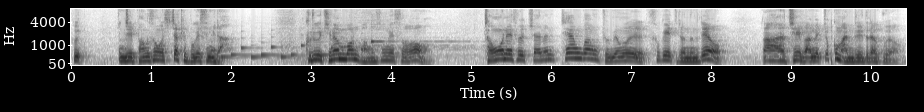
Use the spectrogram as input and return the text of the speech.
그, 이제 방송을 시작해 보겠습니다. 그리고 지난번 방송에서 정원에 설치하는 태양광 조명을 소개해 드렸는데요. 아, 제 마음에 조금 안 들더라고요.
